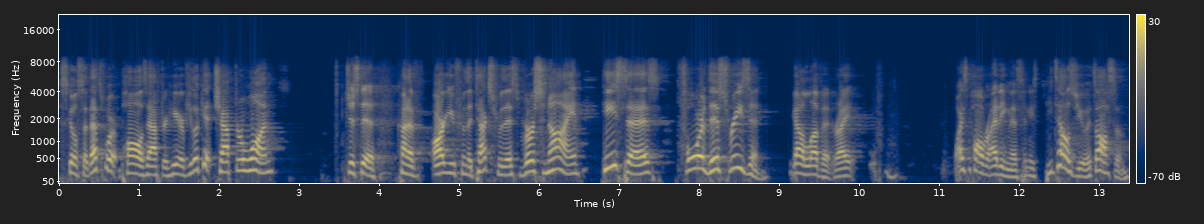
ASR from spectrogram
skill set. That's what Paul is after here. If you look at chapter 1, just to kind of argue from the text for this, verse 9, he says, For this reason. You got to love it, right? Why is Paul writing this? And he, he tells you, it's awesome.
